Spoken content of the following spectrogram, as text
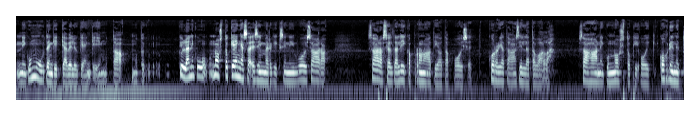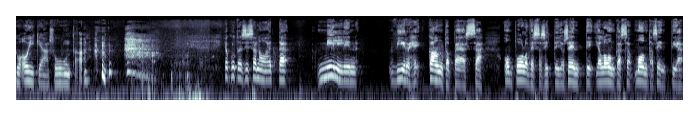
niin kuin muutenkin kävelykenkiin, mutta, mutta kyllä niin kuin nostokengässä esimerkiksi niin voi saada, saada sieltä liikapronaatiota pois, että korjataan sillä tavalla, saadaan niin kuin nostokin oike- kohdennettua oikeaan suuntaan. Joku taisi sanoa, että millin virhe kantapäässä on polvessa sitten jo sentti ja lonkassa monta senttiä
